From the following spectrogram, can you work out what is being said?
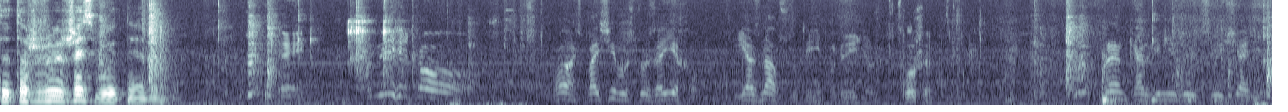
Это же жесть будет, наверное. О, спасибо, что заехал. Я знал, что ты не подведешь. Слушай. Фрэнк организует совещание.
